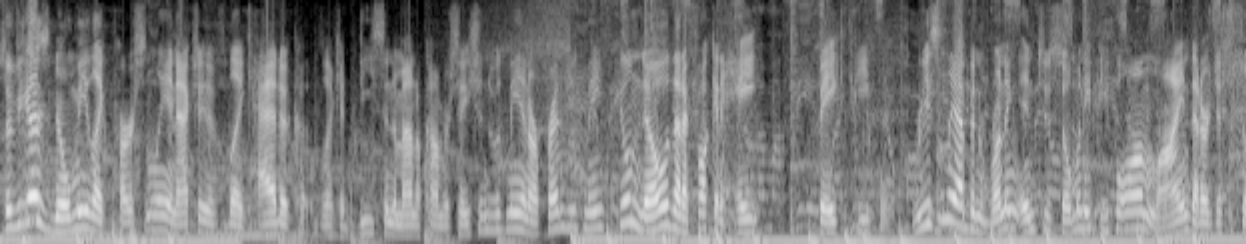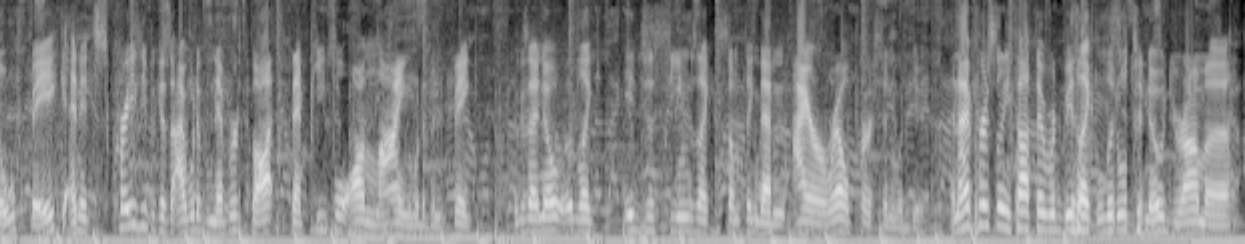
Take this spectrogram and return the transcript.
So if you guys know me like personally and actually have like had a like a decent amount of conversations with me and are friends with me, you'll know that I fucking hate fake people. Recently I've been running into so many people online that are just so fake and it's crazy because I would have never thought that people online would have been fake because I know like it just seems like something that an IRL person would do. And I personally thought there would be like little to no drama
